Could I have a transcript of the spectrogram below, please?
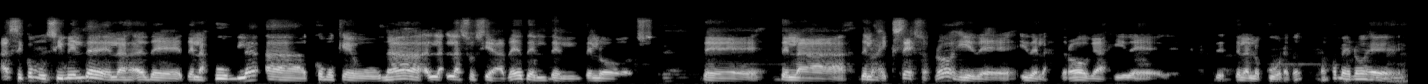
hace como un símil de la, de, de la jungla a como que una, la, la sociedad de, del- de los, de, de, la, de los excesos, ¿no? Y de, y de las drogas y de, de, de la locura, ¿no? Más o menos eh,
